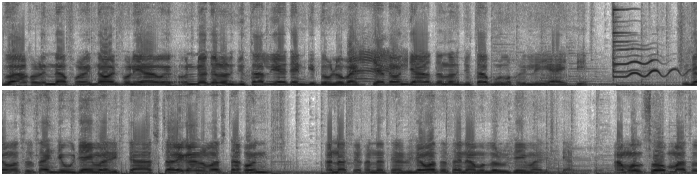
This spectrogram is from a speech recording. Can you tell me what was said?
দোয়া করেন না ফরিদ নামাজ পড়িয়া অন্যজনের জুতা লিয়া যান কি দৌড়ো বাইক দিয়া, তখন যারজনের জুতা ভুল করে লিয়া আইছে। রোজা মাসও চাইন যে উজাই মারিতা আস্তা এগারো মাস থাকুন আনাছে খানাছে আর রোজা মাসও চাইন আমলের উজাই মারিতা আমল সব মাসও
